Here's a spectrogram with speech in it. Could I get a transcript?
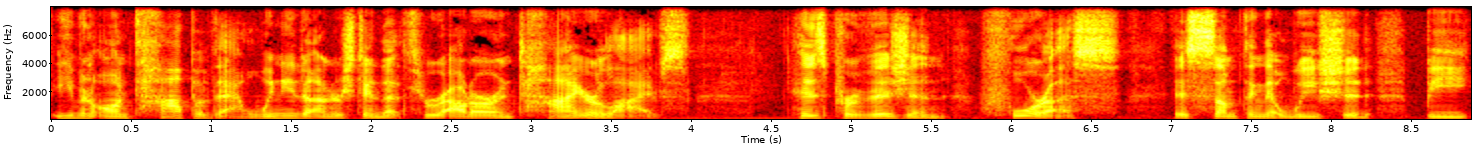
even on top of that, we need to understand that throughout our entire lives, His provision for us is something that we should be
